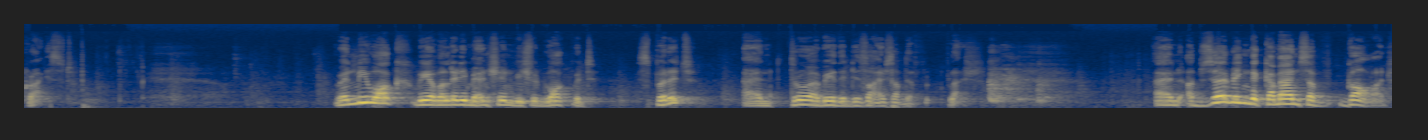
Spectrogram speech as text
Christ. When we walk, we have already mentioned we should walk with spirit and throw away the desires of the flesh. And observing the commands of God,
